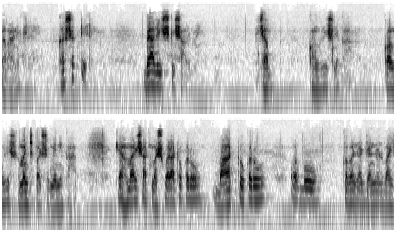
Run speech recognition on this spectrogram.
दबाने के लिए कर सकते थे। बयालीस के साल में जब कांग्रेस ने कहा, कांग्रेस के मंच पर से मैंने कहा कि हमारे साथ मशवरा तो करो, बात तो करो, और वो गवर्नर जनरल वाइस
